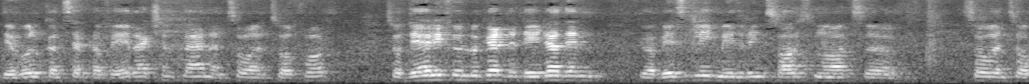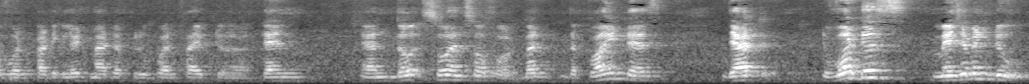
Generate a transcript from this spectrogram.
the whole concept of air action plan and so on and so forth. So there, if you look at the data, then you are basically measuring SOx, NOx, uh, so and so forth, particulate matter 2.5 to uh, 10, and so on and so forth. But the point is that what does measurement do?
